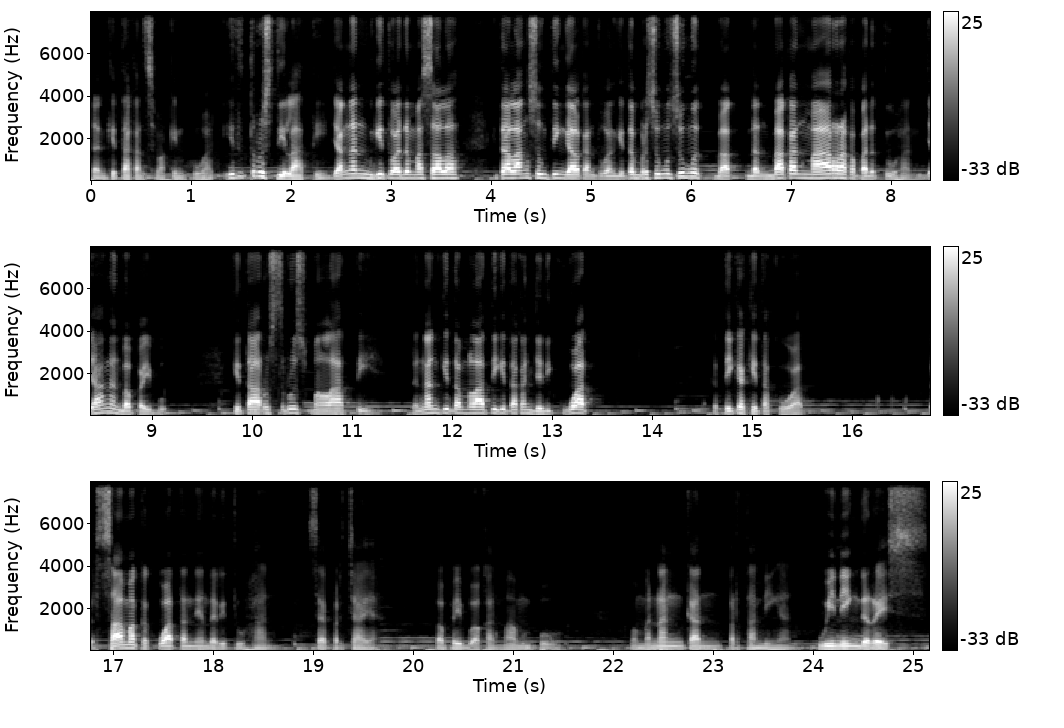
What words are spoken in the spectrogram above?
dan kita akan semakin kuat. Itu terus dilatih. Jangan begitu ada masalah, kita langsung tinggalkan Tuhan. Kita bersungut-sungut dan bahkan marah kepada Tuhan. Jangan Bapak Ibu. Kita harus terus melatih. Dengan kita melatih kita akan jadi kuat. Ketika kita kuat, bersama kekuatan yang dari Tuhan, saya percaya Bapak Ibu akan mampu memenangkan pertandingan, winning the race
